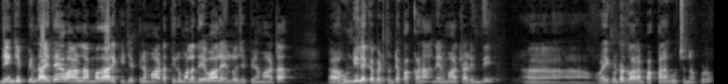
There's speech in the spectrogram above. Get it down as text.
నేను చెప్పింది అయితే వాళ్ళ అమ్మగారికి చెప్పిన మాట తిరుమల దేవాలయంలో చెప్పిన మాట హుండీ లెక్క పెడుతుంటే పక్కన నేను మాట్లాడింది. వైకుంఠ ద్వారం పక్కన కూర్చున్నప్పుడు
